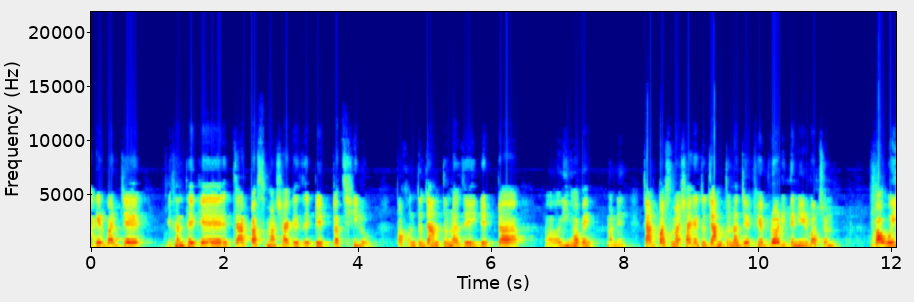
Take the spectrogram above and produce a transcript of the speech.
আগের বার যে এখান থেকে চার পাঁচ মাস আগে যে ডেটটা ছিল তখন তো জানতো না যে এই ডেটটা ই হবে। মানে চার পাঁচ মাস আগে তো জানতো না যে ফেব্রুয়ারিতে নির্বাচন বা ওই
